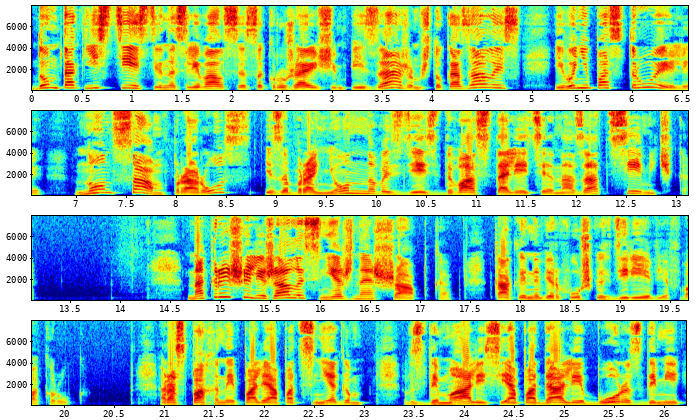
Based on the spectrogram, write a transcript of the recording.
Дом так естественно сливался с окружающим пейзажем, что казалось, его не построили, но он сам пророс из оброненного здесь два столетия назад семечка. На крыше лежала снежная шапка, как и на верхушках деревьев вокруг. Распаханные поля под снегом вздымались и опадали бороздами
